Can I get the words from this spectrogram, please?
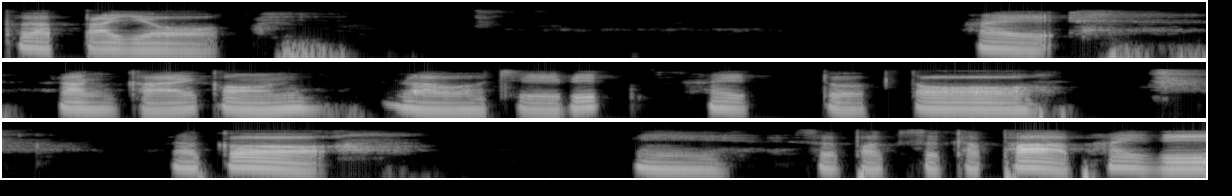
เพื่อประโยชน์ให้ร่างกายของเราชีวิตให้เติบโต แล้วก็มีสุขภาพให้ดี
